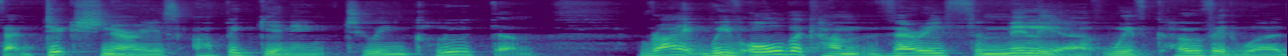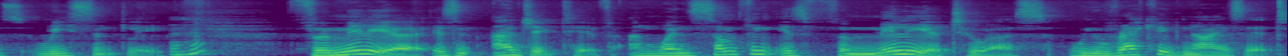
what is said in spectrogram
that dictionaries are beginning to include them. Right, we've all become very familiar with COVID words recently. Familiar is an adjective, and when something is familiar to us, we recognize it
